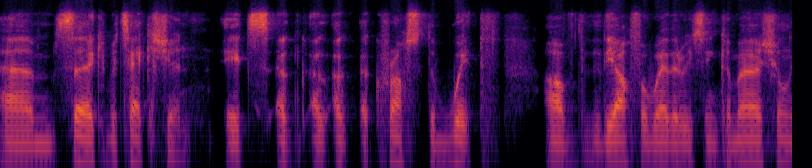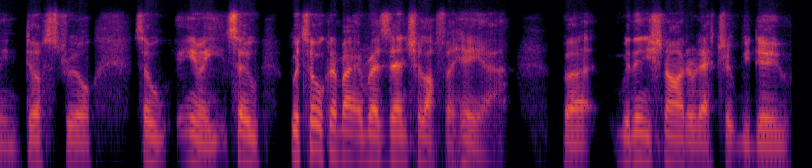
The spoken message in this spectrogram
um, circuit protection. It's a, a, across the width of the offer, whether it's in commercial, industrial. So you know, so we're talking about a residential offer here, but within Schneider Electric, we do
